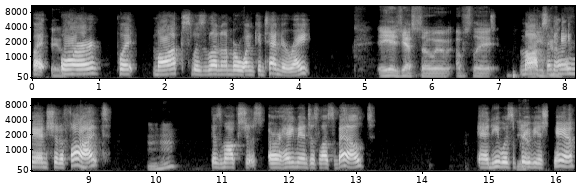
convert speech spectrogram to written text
But Ew. or put Mox was the number one contender, right? He is, yes. So, uh, obviously, Mox and gonna- Hangman should have fought Mm-hmm. because Mox just or Hangman just lost a belt, and he was the Yeah. previous champ,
